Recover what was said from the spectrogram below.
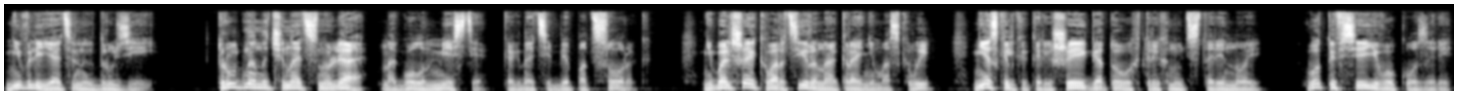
ни влиятельных друзей. Трудно начинать с нуля на голом месте, когда тебе под сорок небольшая квартира на окраине Москвы, несколько корешей, готовых тряхнуть стариной. Вот и все его козыри.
